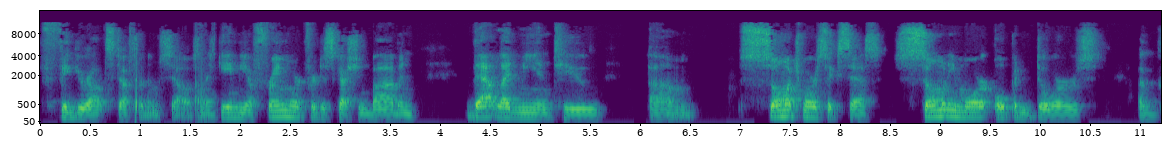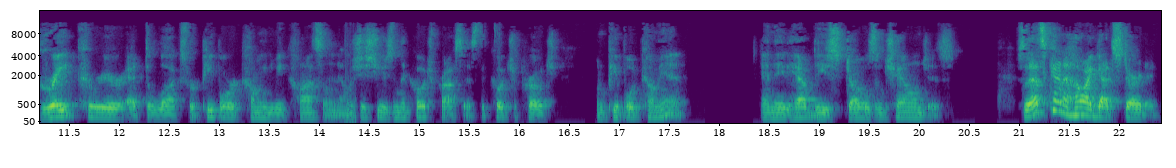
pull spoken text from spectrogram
figure out stuff for themselves. And it gave me a framework for discussion, Bob. And that led me into um, so much more success, so many more open doors, a great career at Deluxe where people were coming to me constantly. And I was just using the coach process, the coach approach when people would come in and they'd have these struggles and challenges. So that's kind of how I got started.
